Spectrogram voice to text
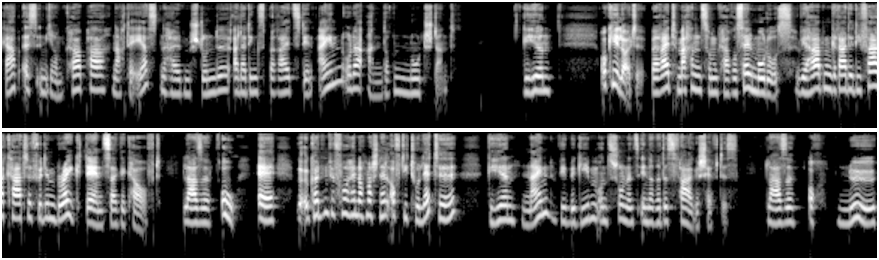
gab es in ihrem Körper nach der ersten halben Stunde allerdings bereits den ein oder anderen Notstand. Gehirn. Okay, Leute, bereit machen zum Karussellmodus. Wir haben gerade die Fahrkarte für den Breakdancer gekauft. Blase. Oh, äh, könnten wir vorher noch mal schnell auf die Toilette? Gehirn. Nein, wir begeben uns schon ins Innere des Fahrgeschäftes. Blase. Och, nö.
